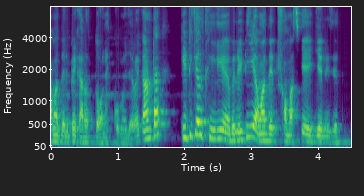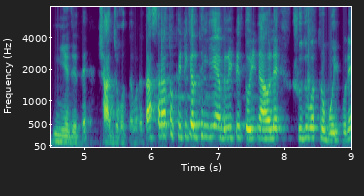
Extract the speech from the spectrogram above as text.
আমাদের বেকারত্ব অনেক কমে যাবে। কারণটা ক্রিটিক্যাল থিঙ্কিং অ্যাবিলিটি আমাদের সমাজকে এগিয়ে নিয়ে যেতে নিয়ে যেতে সাহায্য করতে পারে। তাছাড়া তো ক্রিটিক্যাল থিঙ্কিং অ্যাবিলিটি তৈরি না হলে শুধুমাত্র বই পড়ে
